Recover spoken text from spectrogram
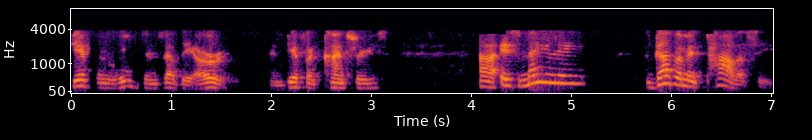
different regions of the earth and different countries. Uh, it's mainly government policies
